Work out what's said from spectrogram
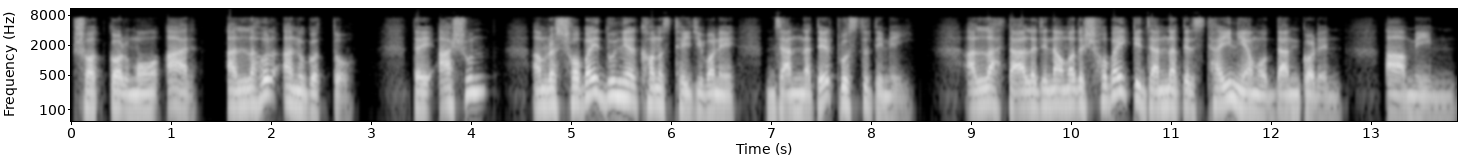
সৎকর্ম আর আল্লাহর আনুগত্য। তাই আসুন, আমরা সবাই দুনিয়ার ক্ষণস্থায়ী জীবনে জান্নাতের প্রস্তুতি নেই। আল্লাহ তাআলা যেন আমাদের সবাইকে জান্নাতের স্থায়ী নিয়ামত দান করেন। আমিন।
